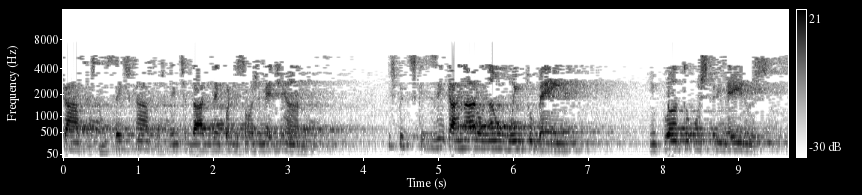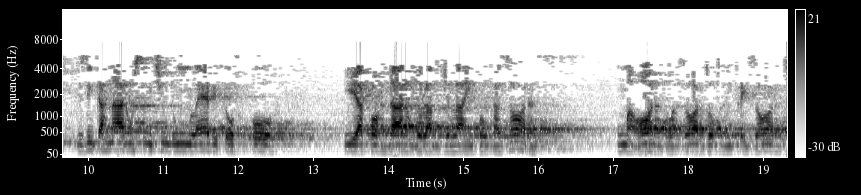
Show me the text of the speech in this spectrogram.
casos, são seis casos, de entidades em condições de mediano. Espíritos que desencarnaram não muito bem, enquanto os primeiros desencarnaram sentindo um leve torpor e acordaram do lado de lá em poucas horas, uma hora, duas horas, outros em três horas.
